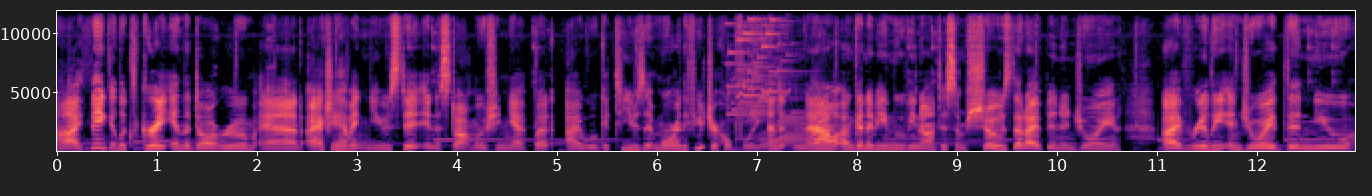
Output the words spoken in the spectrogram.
I think it looks great in the doll room and I actually haven't used it in a stop motion yet, but I will get to use it more in the future, hopefully. And now I'm going to be moving on to some shows that I've been enjoying. I've really enjoyed enjoyed the new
